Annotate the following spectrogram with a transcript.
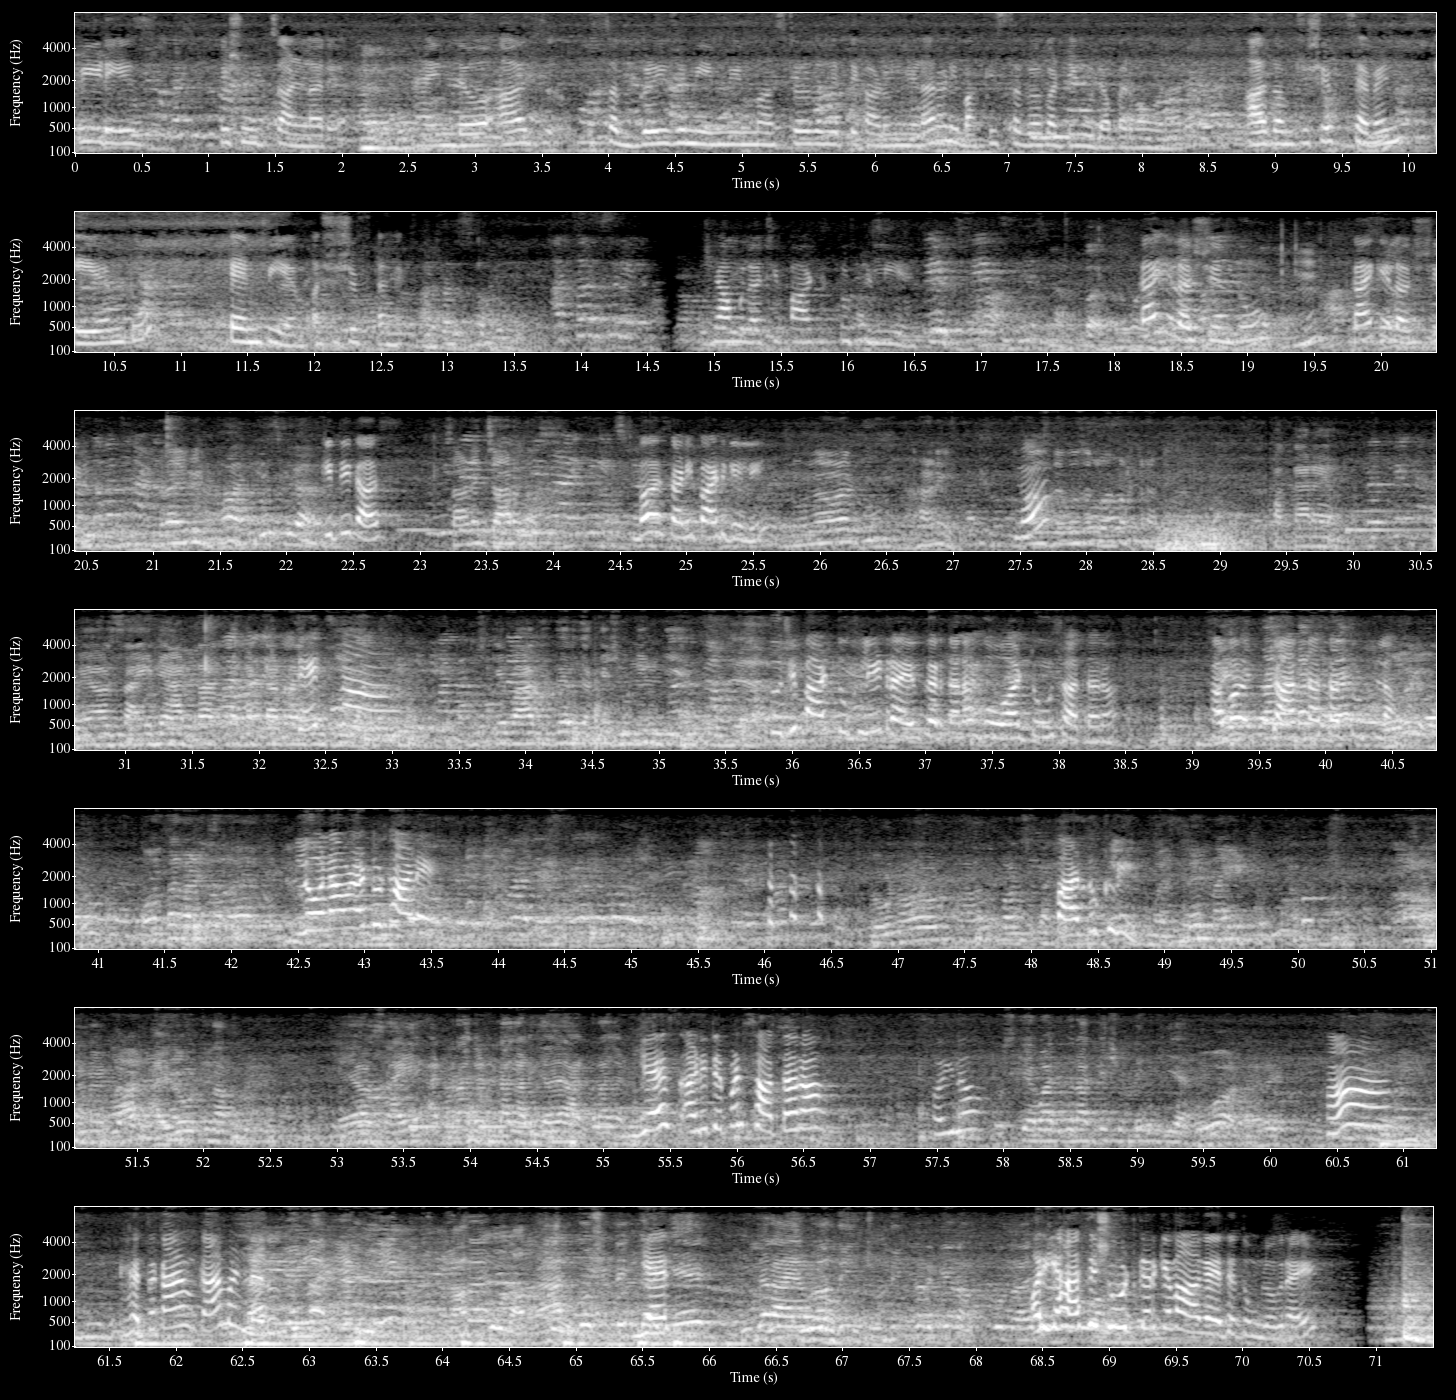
थ्री डेज हे शूट चालणार आहे. अँड आज सगळे जे मेन मेन मास्टर्स आहेत ते काढून घेणार आणि बाकी सगळं कटिंग उद्या परवा होणार आहे. आज आमची shift seven A M to ten P M अशी शिफ्ट आहे. ह्या मुलाची पाठ तुटली आहे. काय केलं असशील तू? काय केलं असशील? किती तास? साडेचार बस आणि पाठ गेली? मग? पकार है। मैं और साई ने आठ रात का तेच ड्राइव ना किया। उसके बाद इधर जाके शूटिंग की है। तुझी पाठ तुटली ड्राईव्ह करताना गोवा टू सातारा? हा बघ चार तासात तुटला. लोणावळा टू ठाणे. पाठ दुखली. मैं और साई अठारह घंटा गाड़ी चलाए अठारह घंटा। येस आणि ते पण सातारा. पहिलं उसके बाद इधर आके शूटिंग किया है. हा. ह्याचं काय काय म्हणताय तू? रात को शूटिंग Yes. करके इधर आया. पूरा दिन शूटिंग करके रात को और यहाँ से शूट करके वहां गए थे तुम लोग राइट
